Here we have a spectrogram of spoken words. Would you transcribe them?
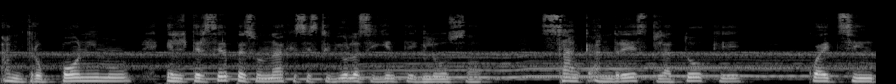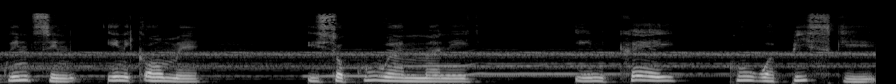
antropónimo, el tercer personaje se escribió la siguiente glosa: San Andrés Tlatoque, Quaitzin Inicome, Isokua Mani Inkei Kowapiski.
